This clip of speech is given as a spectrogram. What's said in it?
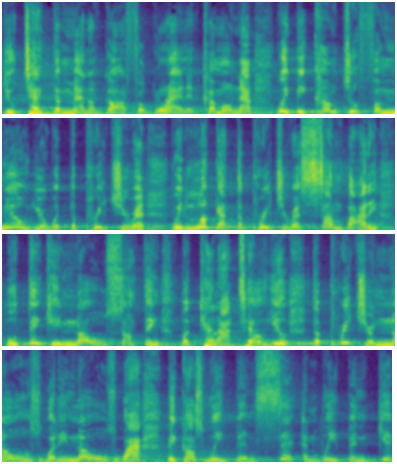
You take the man of God for granted. Come on now. We become too familiar with the preacher and we look at the preacher as somebody who think he knows something, but can I tell you, the preacher knows what he knows. Why? Because we've been sent and we've been given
